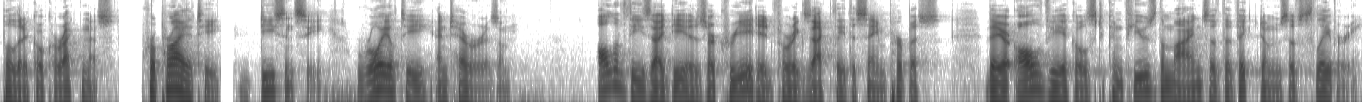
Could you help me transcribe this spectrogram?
political correctness, propriety, decency, royalty, and terrorism. All of these ideas are created for exactly the same purpose they are all vehicles to confuse the minds of the victims of slavery.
